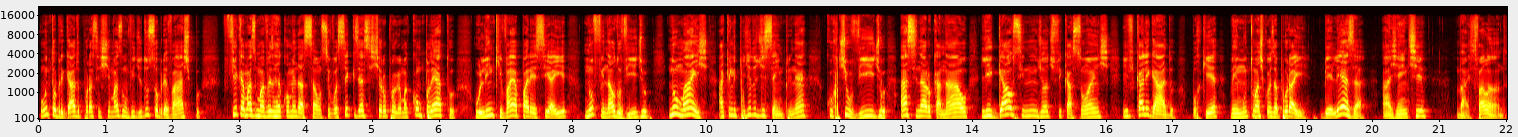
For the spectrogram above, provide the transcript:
Muito obrigado por assistir mais um vídeo do Sobre Vasco. Fica mais uma vez a recomendação: se você quiser assistir ao programa completo, o link vai aparecer aí no final do vídeo. No mais, aquele pedido de sempre, né? Curtir o vídeo, assinar o canal, ligar o sininho de notificações e ficar ligado, porque vem muito mais coisa por aí. Beleza? A gente vai se falando.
